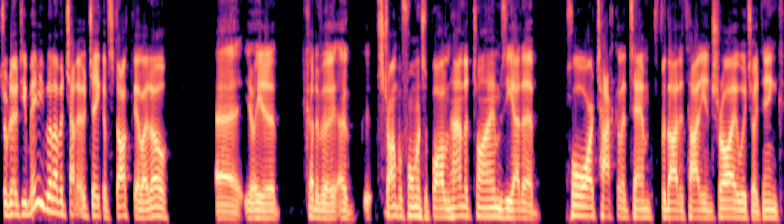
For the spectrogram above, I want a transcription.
jumped out to you? Maybe we'll have a chat with Jacob Stockdale. I know, uh, you know, he had a kind of a, a strong performance of ball in hand at times. He had a poor tackle attempt for that Italian try, which I think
